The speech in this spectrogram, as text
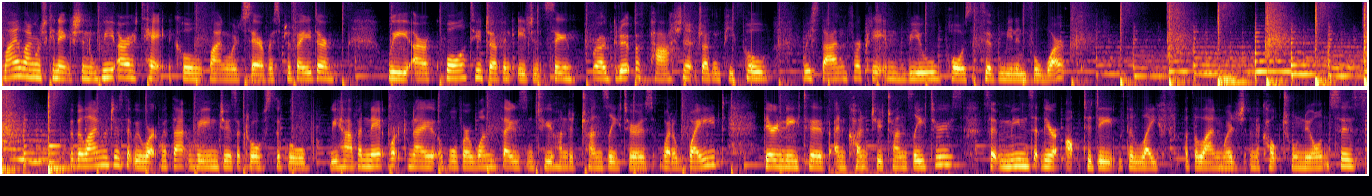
My Language Connection, we are a technical language service provider. We are a quality-driven agency. We're a group of passionate, driven people. We stand for creating real, positive, meaningful work. the languages that we work with, that ranges across the globe. We have a network now of over 1,200 translators worldwide. They're native and country translators, so it means that they're up to date with the life of the language and the cultural nuances.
